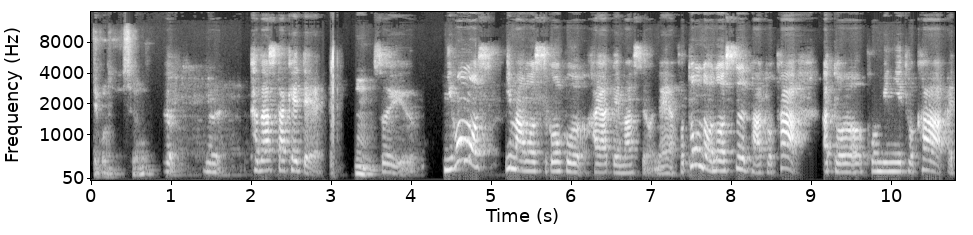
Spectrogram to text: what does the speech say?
てことですよね。うんかざすだけでうん。そういう。日本も今もすごく流行ってますよね。ほとんどのスーパーとか、あとコンビニとか、えっ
